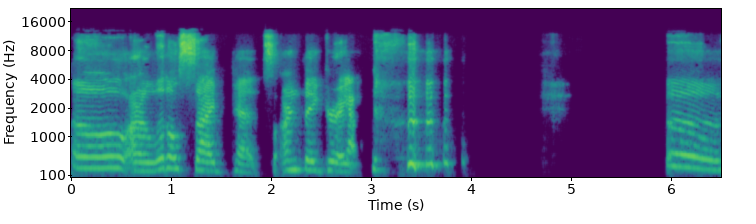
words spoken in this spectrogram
oh, our little side pets, aren't they great? Uh,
